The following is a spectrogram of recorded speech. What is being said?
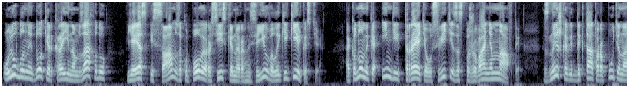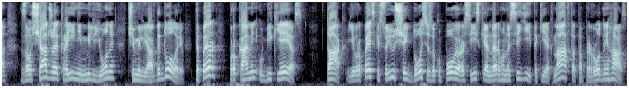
Улюблений докір країнам Заходу ЄС і сам закуповує російські енергоносії у великій кількості. Економіка Індії третя у світі за споживанням нафти. Знижка від диктатора Путіна заощаджує країні мільйони чи мільярди доларів. Тепер про камінь у бік ЄС. Так, Європейський Союз ще й досі закуповує російські енергоносії, такі як нафта та природний газ.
